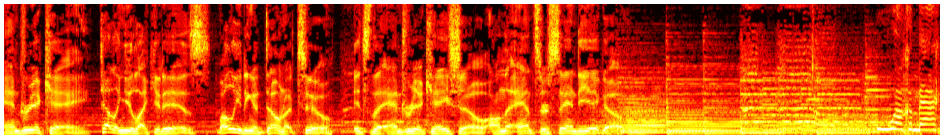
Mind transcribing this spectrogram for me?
Andrea Kaye, telling you like it is while eating a donut too. It's the Andrea Kaye Show on The Answer San Diego. Welcome back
